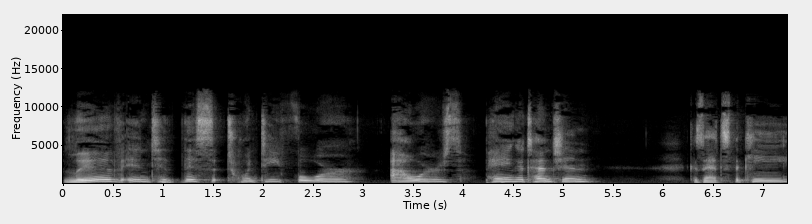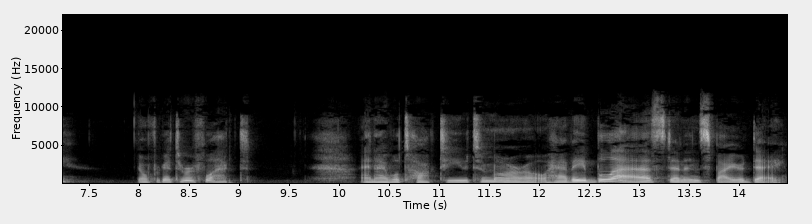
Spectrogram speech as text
live into this 24 hours paying attention, because that's the key. Don't forget to reflect. And I will talk to you tomorrow. Have a blessed and inspired day.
